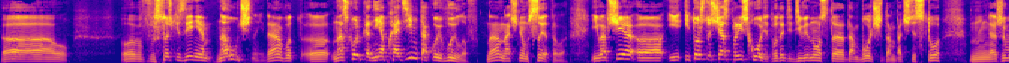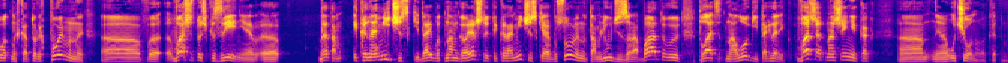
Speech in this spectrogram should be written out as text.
э, с точки зрения научной, да, вот э, насколько необходим такой вылов, да, начнем с этого. И вообще, э, и, и то, что сейчас происходит, вот эти 90, там больше, там почти 100 животных, которых пойманы, э, ваша точка зрения, да, там экономически, да, и вот нам говорят, что это экономически обусловлено, там люди зарабатывают, платят налоги и так далее. Ваше отношение как э, ученого к этому?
